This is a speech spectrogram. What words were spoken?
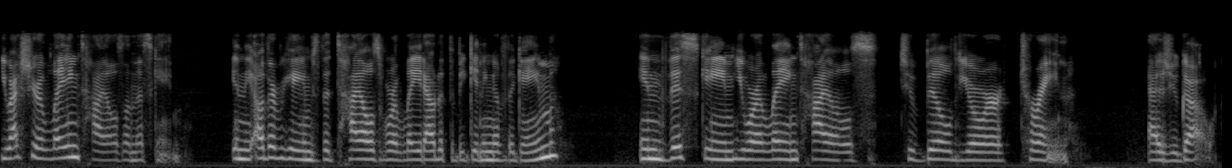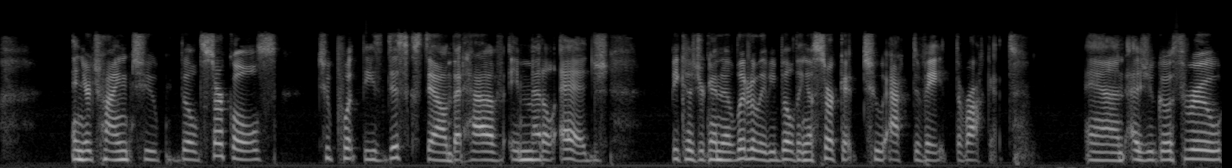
You actually are laying tiles on this game. In the other games, the tiles were laid out at the beginning of the game. In this game, you are laying tiles to build your terrain as you go. And you're trying to build circles to put these discs down that have a metal edge because you're going to literally be building a circuit to activate the rocket. And as you go through,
